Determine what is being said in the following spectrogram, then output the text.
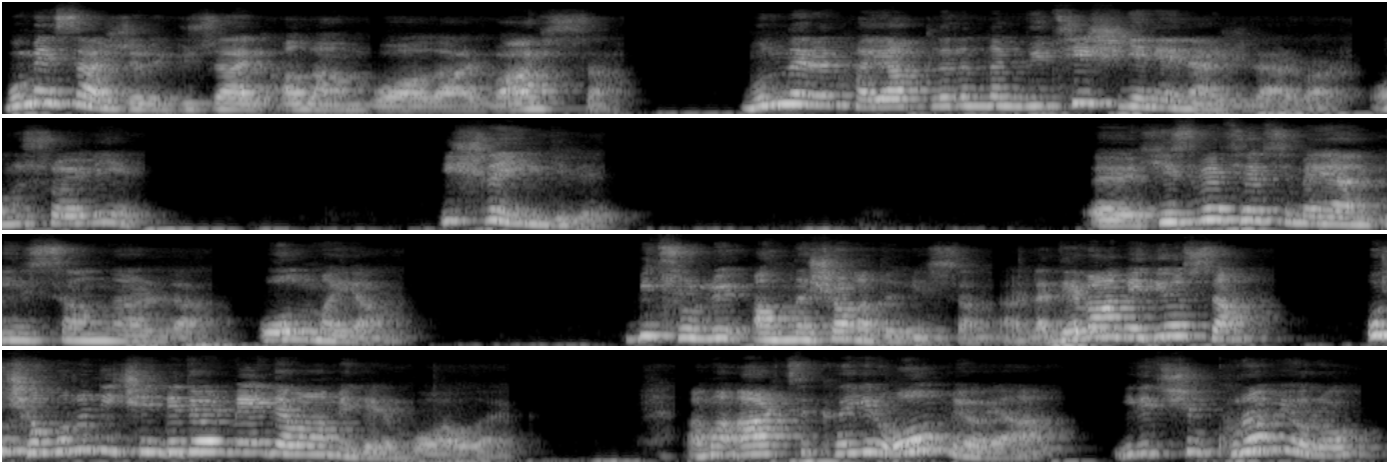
bu mesajları güzel alan boğalar varsa bunların hayatlarında müthiş yeni enerjiler var. Onu söyleyeyim. İşle ilgili e, hizmet etmeyen insanlarla olmayan bir türlü anlaşamadığım insanlarla devam ediyorsam o çamurun içinde dönmeye devam ederim boğa olarak. Ama artık hayır olmuyor ya. İletişim kuramıyorum.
